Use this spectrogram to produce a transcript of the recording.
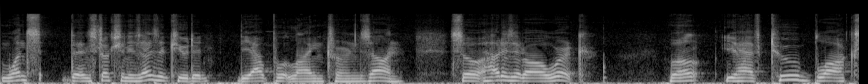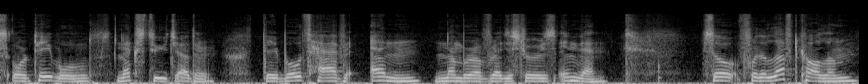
Once the instruction is executed, the output line turns on. So how does it all work? Well, you have two blocks or tables next to each other. They both have n number of registers in them. So for the left column,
